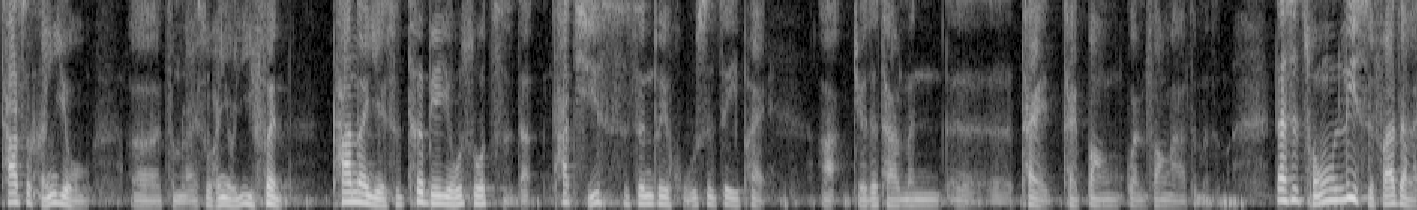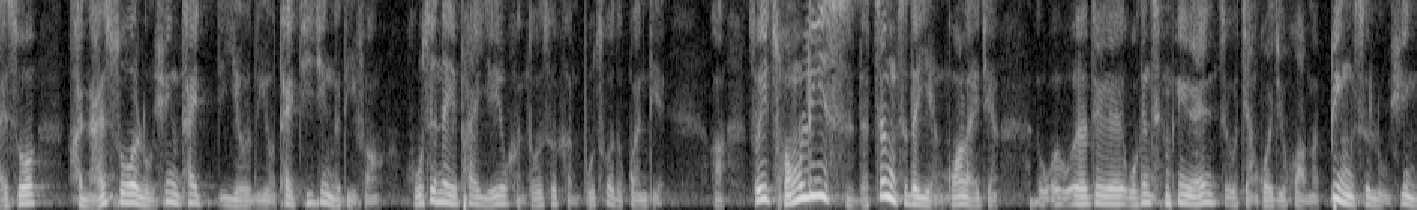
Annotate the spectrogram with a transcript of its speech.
他是很有呃怎么来说很有义愤，他呢也是特别有所指的，他其实是针对胡适这一派啊，觉得他们呃呃太太帮官方啊怎么怎么，但是从历史发展来说，很难说鲁迅太有有太激进的地方，胡适那一派也有很多是很不错的观点。啊，所以从历史的政治的眼光来讲，我我这个我跟陈平原就讲过一句话嘛，病是鲁迅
